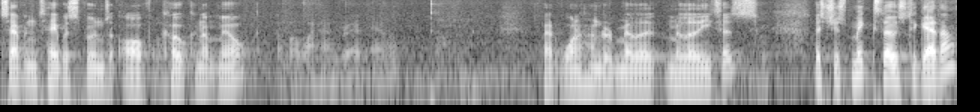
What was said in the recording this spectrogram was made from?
seven tablespoons of coconut milk. About 100 ml. About 100 milliliters. Let's just mix those together.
